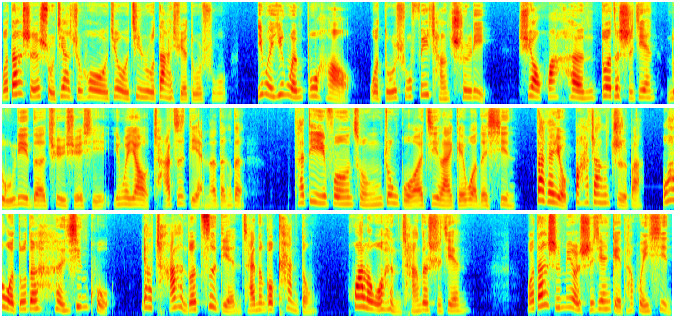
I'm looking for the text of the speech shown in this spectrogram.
我当时暑假之后就进入大学读书，因为英文不好。我读书非常吃力，需要花很多的时间努力的去学习，因为要查字典了等等。他第一封从中国寄来给我的信，大概有八张纸吧。哇，我读得很辛苦，要查很多字典才能够看懂，花了我很长的时间。我当时没有时间给他回信，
